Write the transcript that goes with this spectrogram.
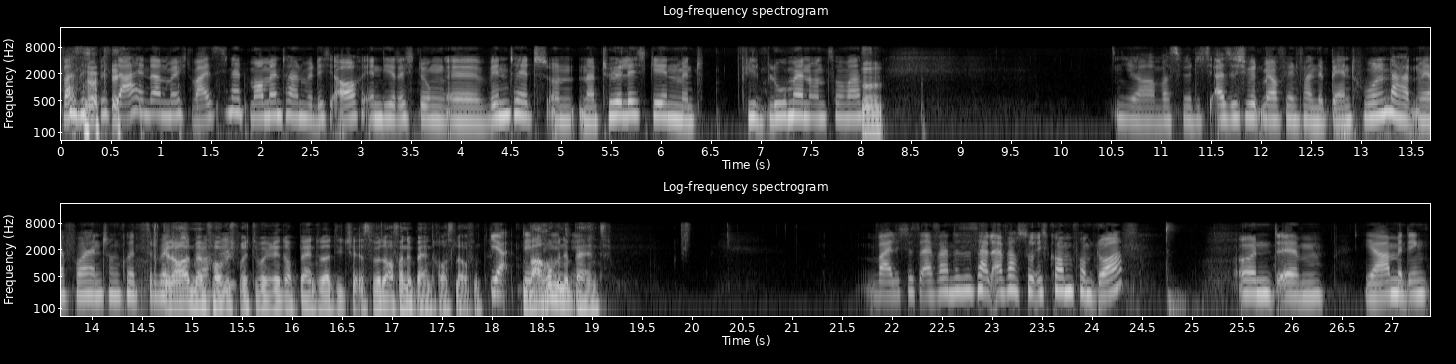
Was ich okay. bis dahin dann möchte, weiß ich nicht. Momentan würde ich auch in die Richtung äh, Vintage und natürlich gehen mit viel Blumen und sowas. Mhm. Ja, was würde ich. Also ich würde mir auf jeden Fall eine Band holen. Da hatten wir ja vorhin schon kurz drüber genau, gesprochen. Genau, beim Vorgespräch darüber geredet, ob Band oder DJ. Es würde auf eine Band rauslaufen. Ja, definitiv. Warum eine Band? Weil ich das einfach, das ist halt einfach so, ich komme vom Dorf und ähm, ja, mit den,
